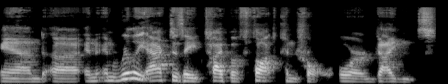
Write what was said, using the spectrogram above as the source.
and uh, and and really act as a type of thought control or guidance.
